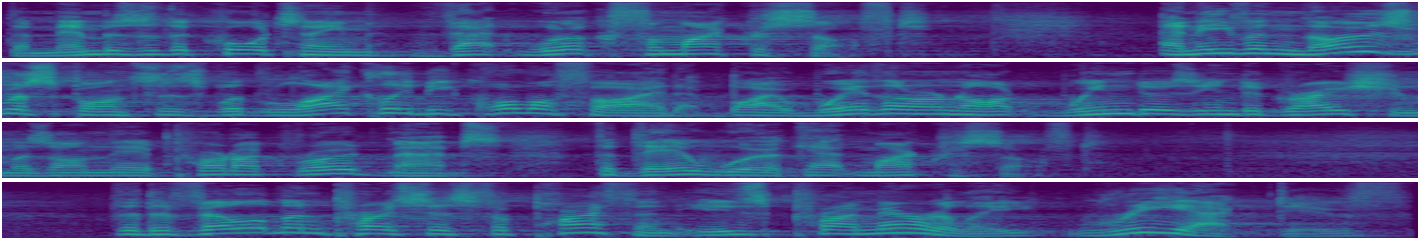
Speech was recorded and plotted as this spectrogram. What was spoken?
the members of the core team that work for Microsoft. And even those responses would likely be qualified by whether or not Windows integration was on their product roadmaps for their work at Microsoft. The development process for Python is primarily reactive,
